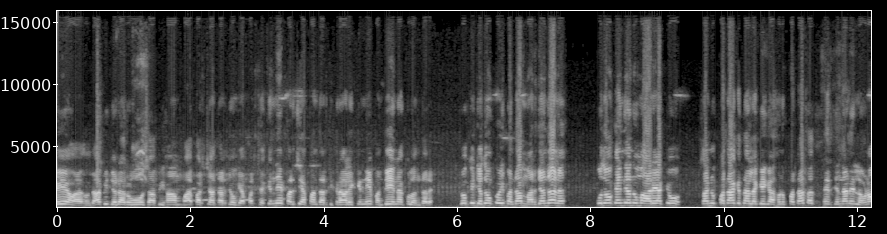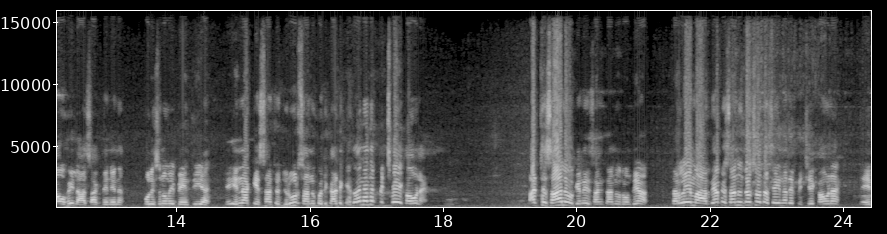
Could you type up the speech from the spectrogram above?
ਇਹ ਹੁੰਦਾ ਵੀ ਜਿਹੜਾ ਰੋਸ ਆ ਵੀ ਹਾਂ, ਮਾ- ਪਰਚਾ ਦਰਜ ਹੋ ਗਿਆ, ਪਰਚਾ ਕਿੰਨੇ ਪਰਚੇ ਆਪਾਂ ਦਰਜ ਕਰਾ ਲਏ, ਕਿੰਨੇ ਬੰਦੇ ਇਹਨਾਂ ਕੋਲ ਅੰਦਰ। ਕਿਉਂਕਿ ਜਦੋਂ ਕੋਈ ਬੰਦਾ ਮਰ ਜਾਂਦਾ ਨਾ, ਉਦੋਂ ਕਹਿੰਦੇ ਉਹਨੂੰ ਮਾਰਿਆ ਕਿਉਂ? ਸਾਨੂੰ ਪਤਾ ਕਿਦਾਂ ਲੱਗੇਗਾ। ਹੁਣ ਪਤਾ ਤਾਂ ਫਿਰ ਜਿਨ੍ਹਾਂ ਨੇ ਲਾਉਣਾ, ਉਹੀ ਲਾ ਸਕਦੇ ਨੇ ਨਾ। ਪੁਲਿਸ ਨੂੰ ਵੀ ਬੇਨਤੀ ਹੈ ਕਿ ਇਹਨਾਂ ਕੇਸਾਂ ਚੋਂ ਜ਼ਰੂਰ ਸਾਨੂੰ ਕੁਝ ਕੱਢ ਕੇ ਦਿਓ। ਇਹਨਾਂ ਦੇ ਪਿੱਛੇ ਕੌਣ ਹੈ? 8 ਸਾਲ ਹੋ ਗਏ ਨੇ ਸੰਗਤਾਂ ਨੂੰ ਰੋਂਦਿਆਂ। ਤਰਲੇ ਮਾਰਦਿਆਂ ਵੀ ਸਾਨੂੰ ਦੱਸੋ ਦੱਸੇ ਇਹਨਾਂ ਦੇ ਪਿੱਛੇ ਕੌਣ ਹੈ ਇਹ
